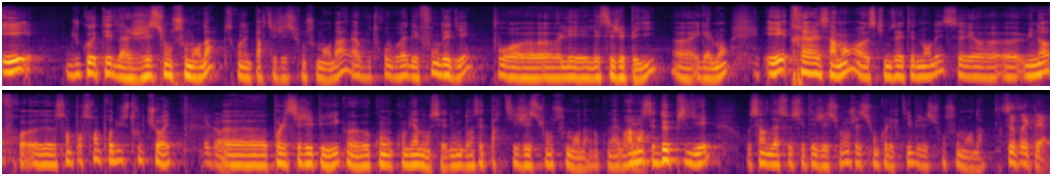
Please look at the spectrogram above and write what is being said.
et du côté de la gestion sous mandat, parce qu'on a une partie gestion sous mandat, là vous trouverez des fonds dédiés pour euh, les, CGPI euh, également. Et très récemment, euh, ce qui nous a été demandé, c'est une offre 100% produits structurés pour les CGPI qu'on vient d'annoncer, donc dans cette partie gestion sous mandat. Donc on a vraiment ces deux piliers au sein de la société gestion, gestion collective, gestion sous mandat. C'est très clair.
